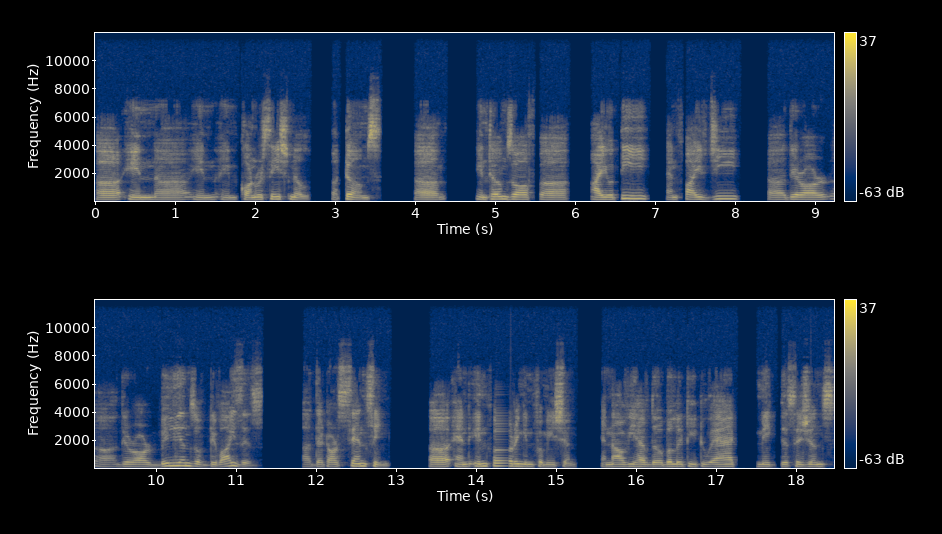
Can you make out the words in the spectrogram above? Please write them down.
uh, in, uh, in, in conversational uh, terms. Um, in terms of IoT and 5G, there, are, there are billions of devices that are sensing and inferring information. And now we have the ability to act, make decisions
